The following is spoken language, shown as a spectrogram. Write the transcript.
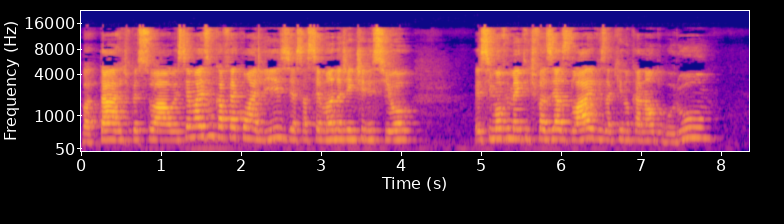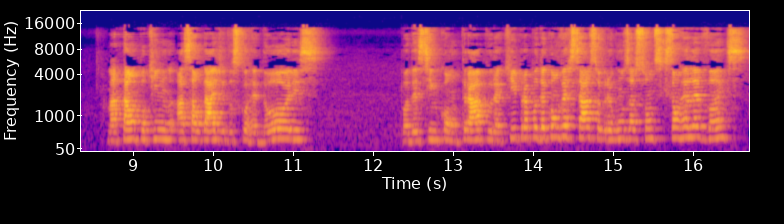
Boa tarde, pessoal. Esse é mais um café com a Lise. Essa semana a gente iniciou esse movimento de fazer as lives aqui no canal do Guru, matar um pouquinho a saudade dos corredores, poder se encontrar por aqui para poder conversar sobre alguns assuntos que são relevantes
